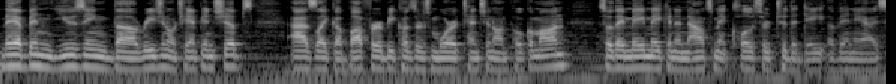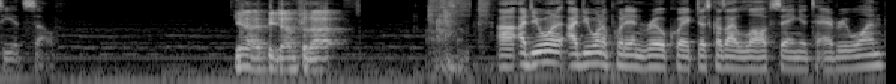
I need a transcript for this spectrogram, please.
they have been using the regional championships as like a buffer because there's more attention on Pokemon. So they may make an announcement closer to the date of NAIC itself. Yeah, I'd be down for that. Awesome. Uh, I do want I do want to put in real quick just because I love saying it to everyone.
